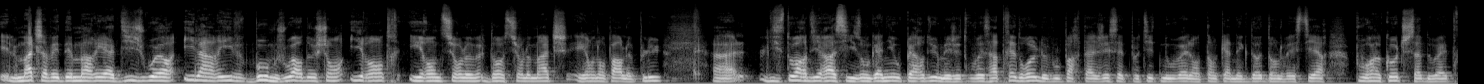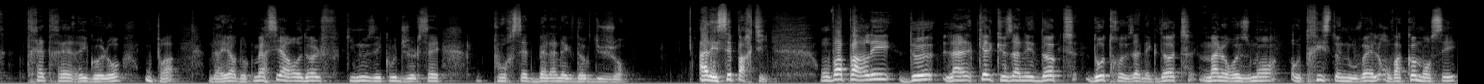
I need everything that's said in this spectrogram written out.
et le match avait démarré à 10 joueurs, il arrive, boum, joueur de champ, il rentre, il rentre sur le, sur le match et on n'en parle plus. Euh, l'histoire dira s'ils ont gagné ou perdu, mais j'ai trouvé ça très drôle de vous partager cette petite nouvelle en tant qu'anecdote dans le vestiaire. Pour un coach, ça doit être très très rigolo ou pas. D'ailleurs, donc merci à Rodolphe qui nous écoute, je le sais, pour cette belle anecdote du jour. Allez, c'est parti. On va parler de quelques anecdotes, d'autres anecdotes, malheureusement aux tristes nouvelles. On va commencer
